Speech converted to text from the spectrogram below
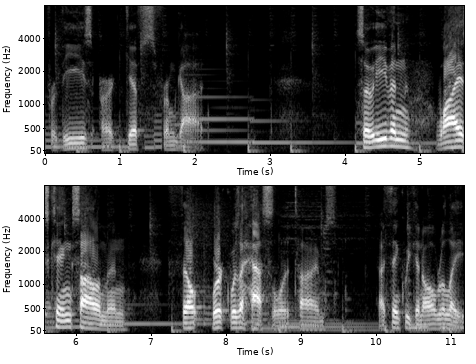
for these are gifts from God. So even wise King Solomon felt work was a hassle at times. I think we can all relate.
